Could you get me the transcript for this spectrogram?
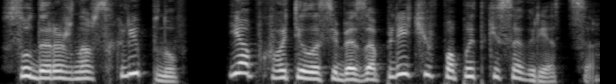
Судорожно всхлипнув, я обхватила себя за плечи в попытке согреться.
